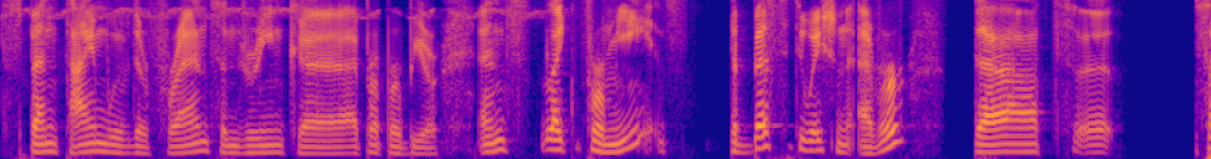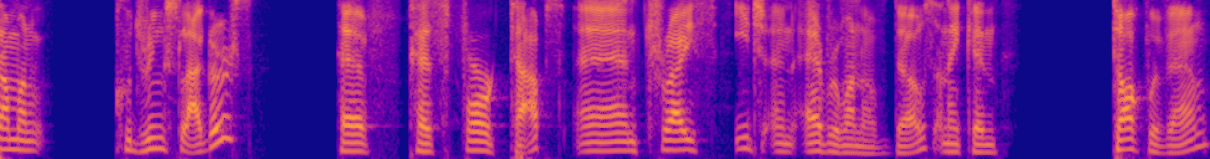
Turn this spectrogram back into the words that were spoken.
spend time with their friends and drink uh, a proper beer. And it's like for me, it's the best situation ever that uh, someone who drinks lagers have has four taps and tries each and every one of those, and I can talk with them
